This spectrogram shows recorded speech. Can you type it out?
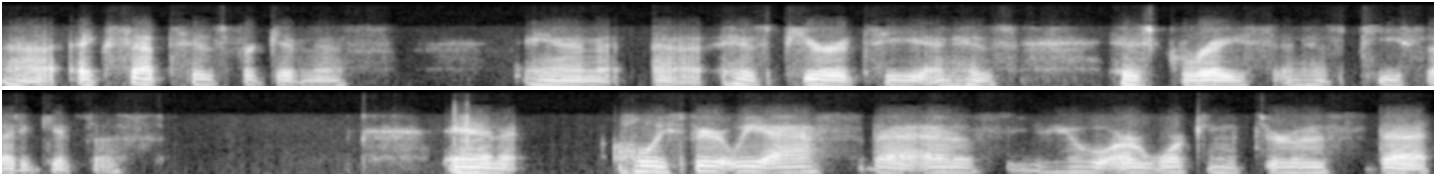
uh, accept His forgiveness and uh, His purity and His His grace and His peace that He gives us. And Holy Spirit, we ask that as you are working through us, that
